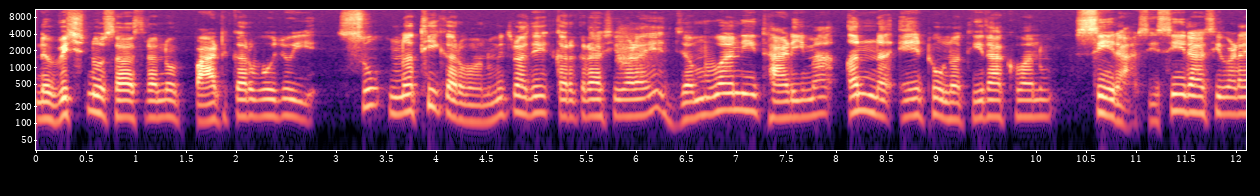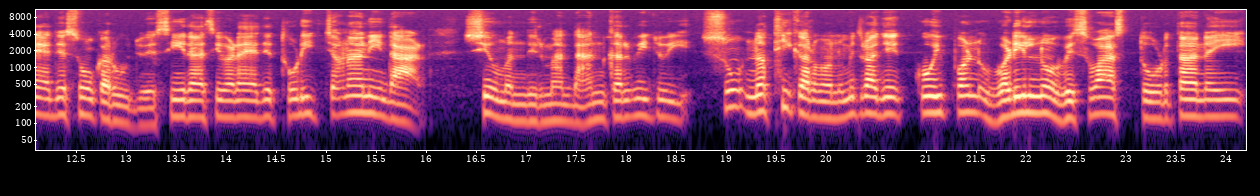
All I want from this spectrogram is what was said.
ને વિષ્ણુ સહસ્ત્રનો પાઠ કરવો જોઈએ. શું નથી કરવાનું? મિત્રો, આજે કર્ક રાશિવાળાએ જમવાની થાળીમાં અન્ન એઠું નથી રાખવાનું. સિંહ રાશિ. સિંહ રાશિવાળાએ આજે શું કરવું જોઈએ? સિંહ રાશિવાળાએ આજે થોડી ચણાની દાળ શિવ મંદિરમાં દાન કરવી જોઈએ. શું નથી કરવાનું? મિત્રો, આજે કોઈ પણ વડીલનો વિશ્વાસ તોડતા નહીં,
